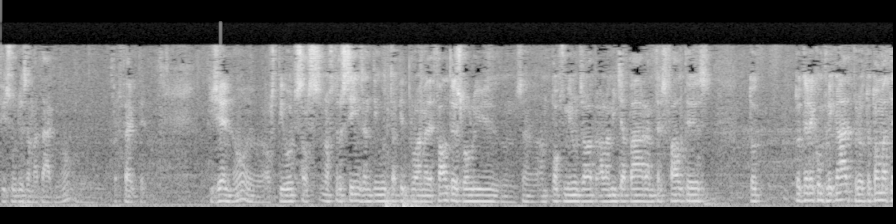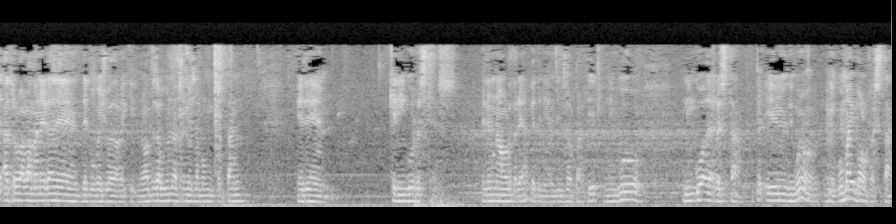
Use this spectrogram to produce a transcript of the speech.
fissures amb atac no? perfecte. I gent, no? els pivots, els nostres cincs han tingut aquest problema de faltes l'Oli doncs, en pocs minuts a la, a la mitja part amb tres faltes. Tot, tot era complicat però tothom ha, ha trobat la manera de, de poder jugar a l'equip. Nosaltres avui una premissa molt important era que ningú restés. Era una ordre que teníem dins del partit. Ningú, ningú ha de restar. I dic, bueno, ningú mai vol restar.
